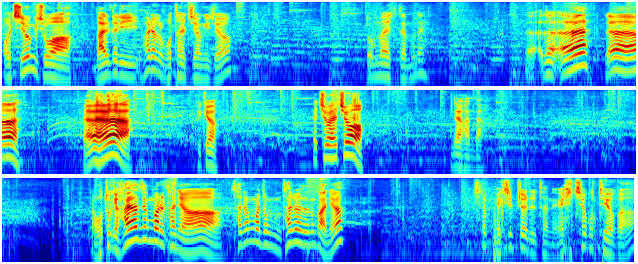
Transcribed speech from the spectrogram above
어 지형이 좋아. 말들이 활약을 못할 지형이죠. 놈마이트 때문에. 에? 에? 에? 에헤. 비켜. 해치워 해치워. 내가 간다. 야, 어떻게 하얀색 말을 타냐? 사냥말 정도는 타줘야 되는 거 아니야? 체력 110짜리를 타네 최고 티어가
